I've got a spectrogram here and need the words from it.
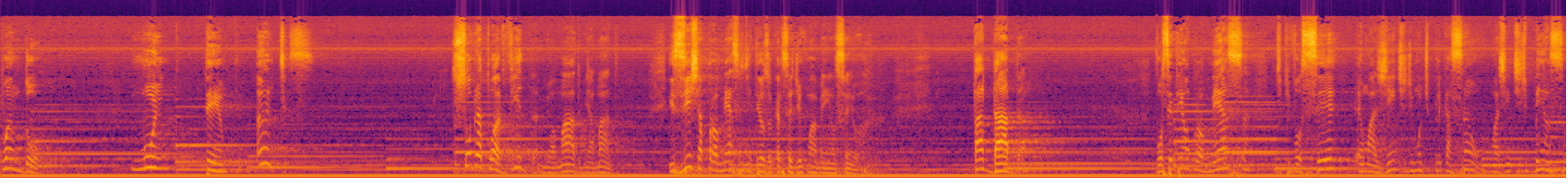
quando? Muito tempo antes sobre a tua vida, meu amado, minha amada, existe a promessa de Deus. Eu quero que você diga um amém ao Senhor. Está dada. Você tem uma promessa de que você é um agente de multiplicação, um agente de bênção.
